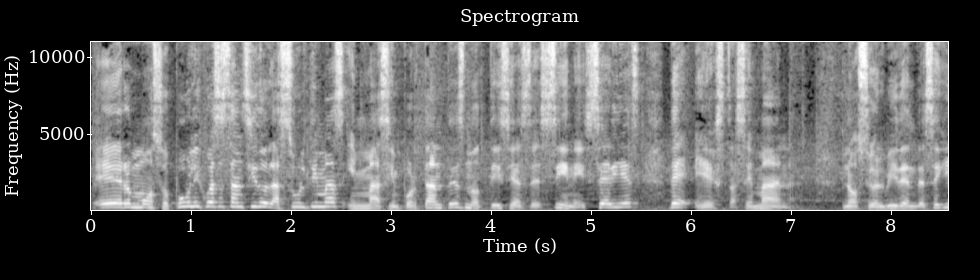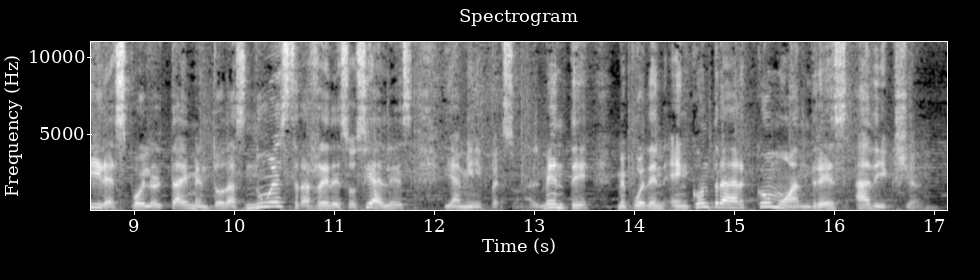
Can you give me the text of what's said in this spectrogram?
Hermoso público, esas han sido las últimas y más importantes noticias de cine y series de esta semana. No se olviden de seguir a Spoiler Time en todas nuestras redes sociales y a mí personalmente me pueden encontrar como Andrés Addiction.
